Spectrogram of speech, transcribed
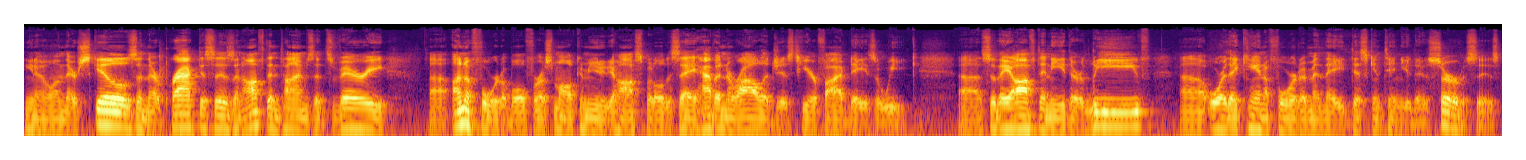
you know, on their skills and their practices. And oftentimes, it's very uh, unaffordable for a small community hospital to say have a neurologist here five days a week. Uh, so they often either leave uh, or they can't afford them and they discontinue those services.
